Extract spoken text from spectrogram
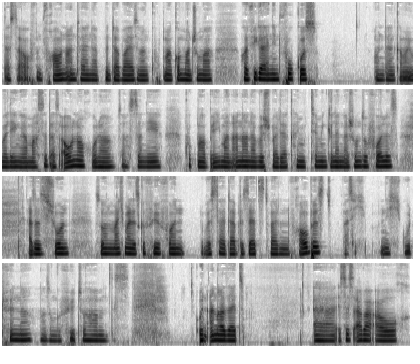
dass da auch ein Frauenanteil mit dabei ist. Und dann guckt man, kommt man schon mal häufiger in den Fokus und dann kann man überlegen, ja, machst du das auch noch oder sagst du, nee, guck mal, ob ihr jemand anderen erwischt, weil der Terminkalender schon so voll ist. Also es ist schon so manchmal das Gefühl von, du bist halt da besetzt, weil du eine Frau bist, was ich nicht gut finde, so ein Gefühl zu haben. Das und andererseits äh, ist es aber auch,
